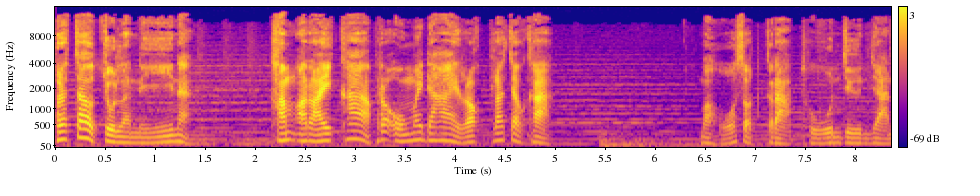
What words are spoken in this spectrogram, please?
พระเจ้าจุลนีน่ะ ทำอะไรข้าพระองค์ไม่ได้หรอกพระเจ้าค่ะ มโหสถกราบทูลยืนยัน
